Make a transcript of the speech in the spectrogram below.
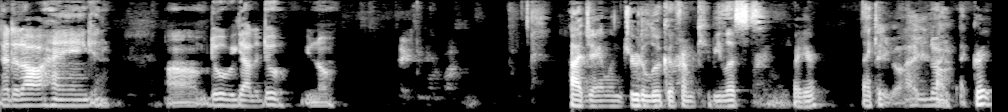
let it all hang and um, do what we got to do, you know. Hi, Jalen. Drew DeLuca from QB List, right here. Thank There you. you go. How you doing? Hi, great.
